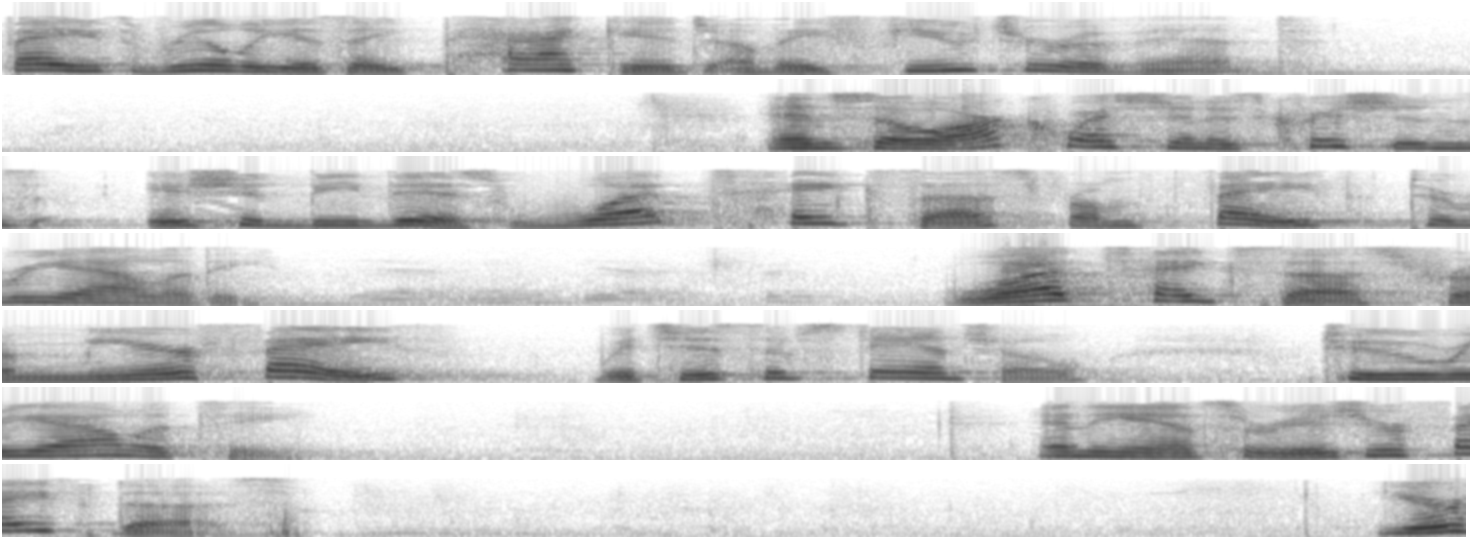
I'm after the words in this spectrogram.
faith really is a package of a future event. And so our question as Christians it should be this, what takes us from faith to reality? What takes us from mere faith, which is substantial, to reality? And the answer is your faith does. Your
